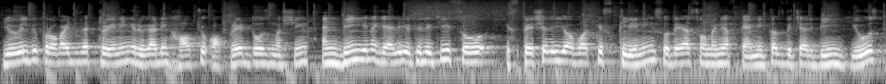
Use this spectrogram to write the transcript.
You will be provided a training regarding how to operate those machines. And being in a galley utility so especially your work is cleaning so there are so many of chemicals which are being used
